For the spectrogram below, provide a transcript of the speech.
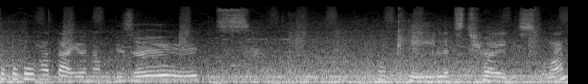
So, kukuha tayo ng desserts. Okay, let's try this one.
